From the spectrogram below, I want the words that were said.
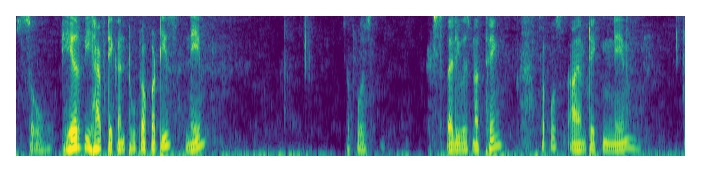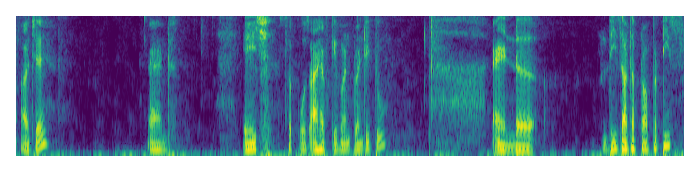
so here we have taken two properties name. Suppose its value is nothing. Suppose I am taking name Ajay and age suppose I have given 22 and uh, these are the properties.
